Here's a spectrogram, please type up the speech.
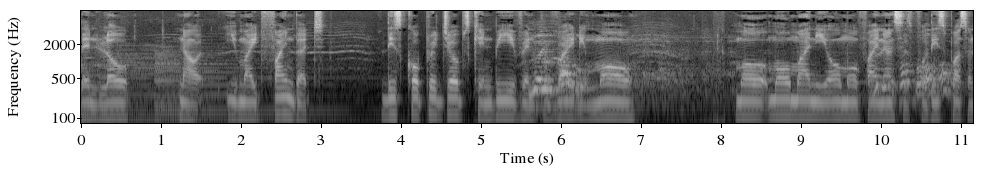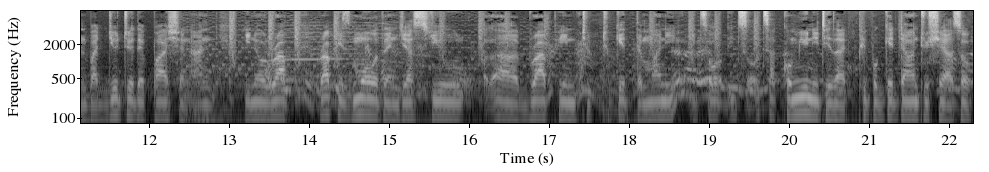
then law. Now you might find that these corporate jobs can be even providing more more more money or more finances for this person but due to the passion and you know rap rap is more than just you uh, rapping to, to get the money. It's all it's it's a community that people get down to share. So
